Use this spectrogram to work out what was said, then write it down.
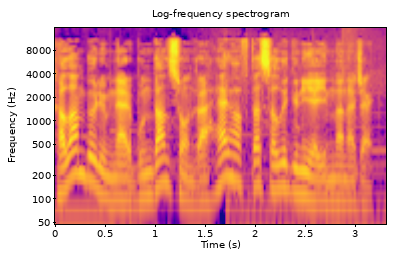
Kalan bölümler bundan sonra her hafta salı günü yayınlanacak.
